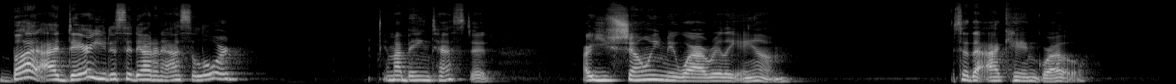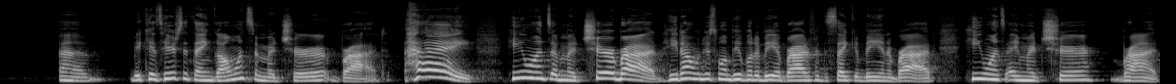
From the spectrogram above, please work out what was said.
But I dare you to sit down and ask the Lord Am I being tested? Are you showing me where I really am so that I can grow? Um, because here's the thing God wants a mature bride. Hey, He wants a mature bride. He don't just want people to be a bride for the sake of being a bride. He wants a mature bride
